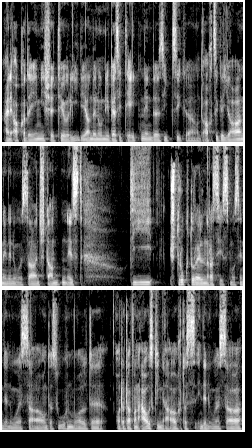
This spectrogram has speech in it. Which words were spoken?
eine akademische Theorie, die an den Universitäten in den 70er und 80er Jahren in den USA entstanden ist, die strukturellen Rassismus in den USA untersuchen wollte oder davon ausging auch, dass in den USA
